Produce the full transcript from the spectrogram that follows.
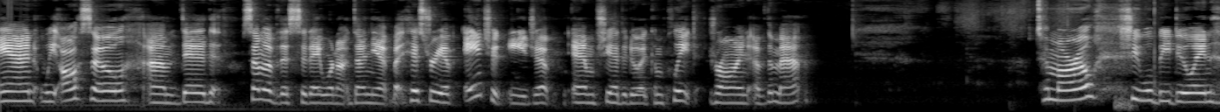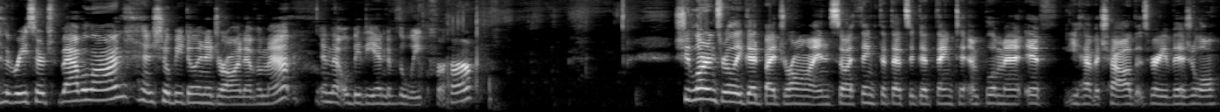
And we also um, did some of this today, we're not done yet, but history of ancient Egypt, and she had to do a complete drawing of the map. Tomorrow, she will be doing the research Babylon, and she'll be doing a drawing of a map, and that will be the end of the week for her. She learns really good by drawing, so I think that that's a good thing to implement if you have a child that's very visual.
